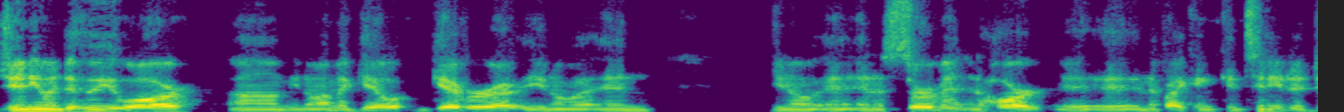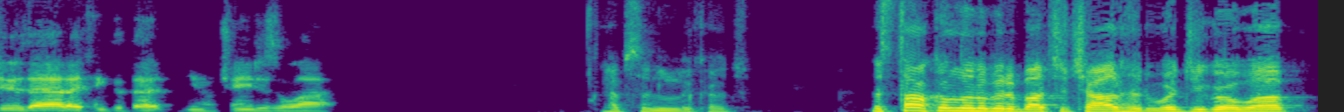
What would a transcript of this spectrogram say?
genuine to who you are. Um, you know, I'm a giver. uh, You know, and you know, and, and a servant at heart. And if I can continue to do that, I think that that you know changes a lot. Absolutely, coach. Let's talk a little bit about your childhood. Where'd you grow up?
